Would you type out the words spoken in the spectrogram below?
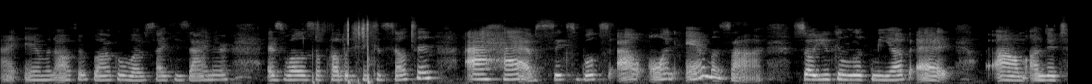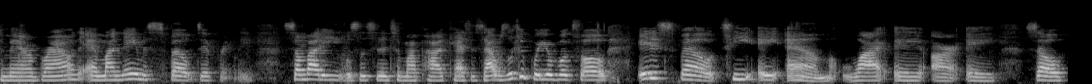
I am an author, blogger, website designer, as well as a publishing consultant. I have six books out on Amazon. So you can look me up at um, under Tamara Brown, and my name is spelled differently. Somebody was listening to my podcast and said, I was looking for your book, so it is spelled T A M Y A R A. So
